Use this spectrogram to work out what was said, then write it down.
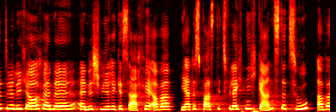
Das ist natürlich auch eine, eine schwierige Sache. Aber ja, das passt jetzt vielleicht nicht ganz dazu. Aber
